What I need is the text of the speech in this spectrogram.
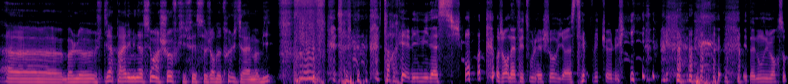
Euh, bah, le, je dirais par élimination, un chauve qui fait ce genre de truc, je dirais Moby. Par élimination. Genre, on a fait tous les chauves, il restait plus que lui. Et t'as le nom du morceau?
